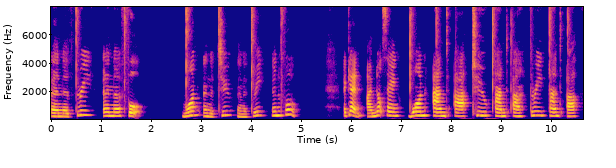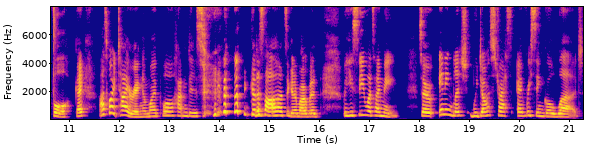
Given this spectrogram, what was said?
and a three and a four. One and a two and a three and a four. Again, I'm not saying one and a two and a three and a four, okay? That's quite tiring and my poor hand is gonna start hurting in a moment. But you see what I mean. So in English, we don't stress every single word.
